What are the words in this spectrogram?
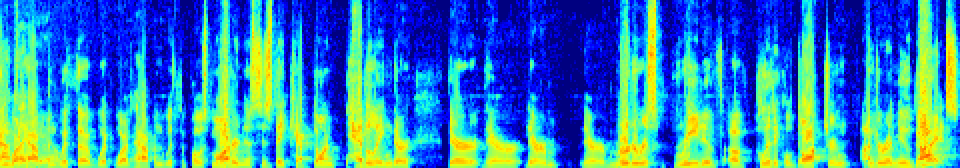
And what like happened Yale. with the what, what happened with the postmodernists is they kept on peddling their their their their their murderous breed of, of political doctrine under a new guise.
